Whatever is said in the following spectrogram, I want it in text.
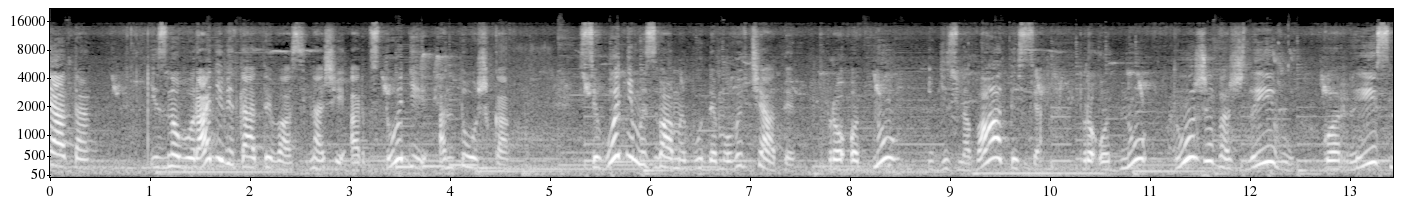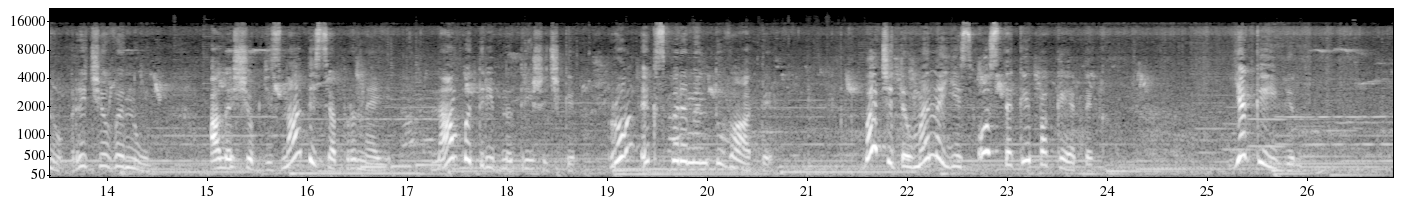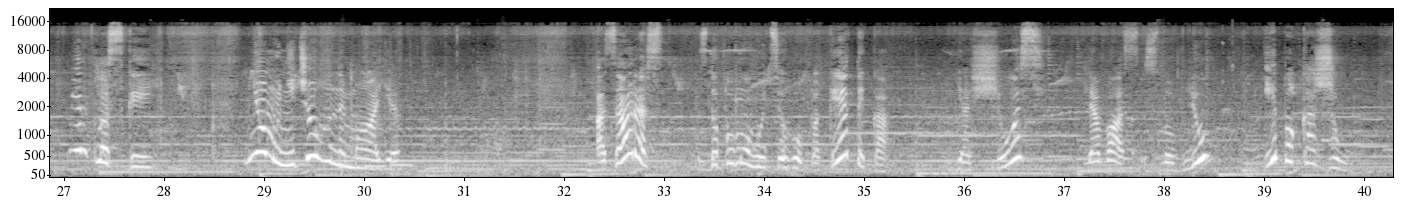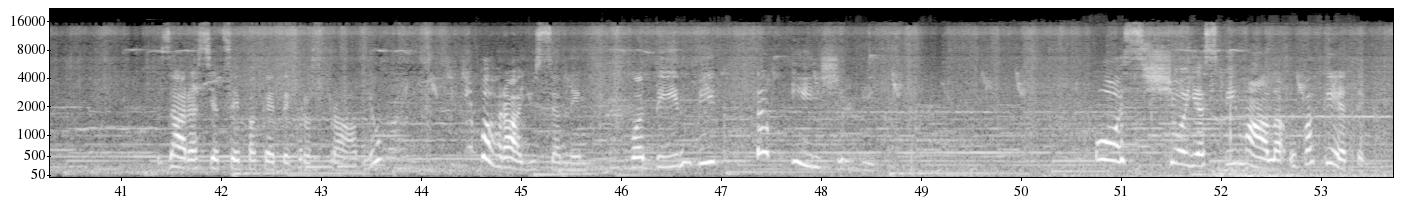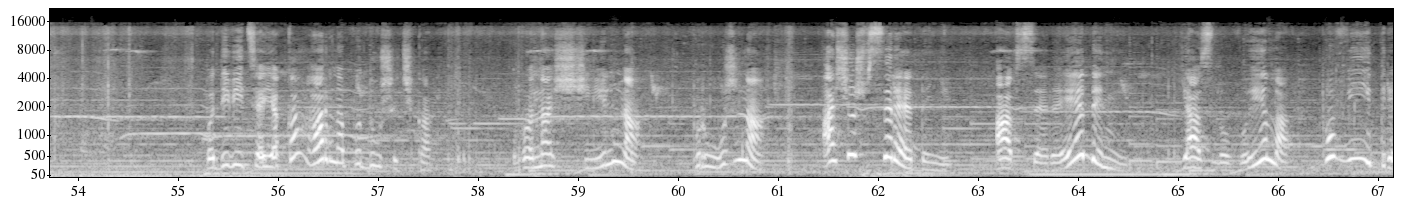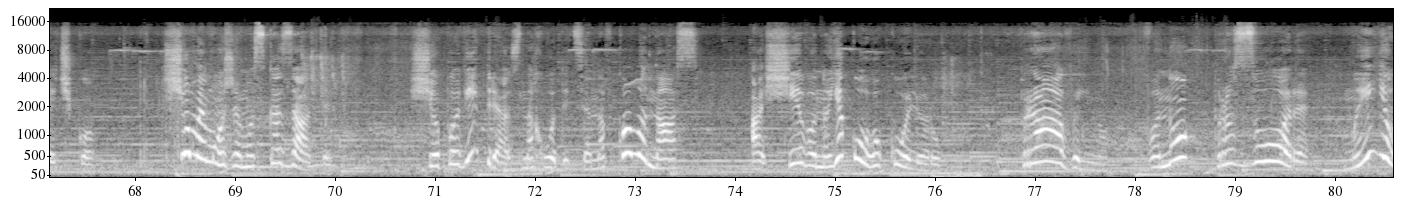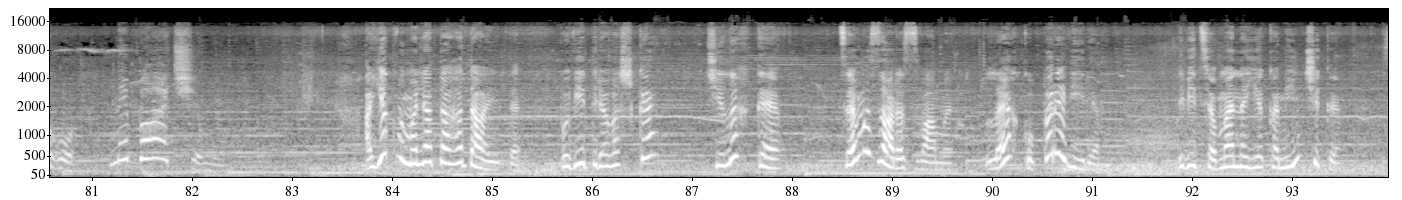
малята! І знову раді вітати вас в нашій арт-студії Антошка. Сьогодні ми з вами будемо вивчати про одну і дізнаватися про одну дуже важливу, корисну речовину. Але щоб дізнатися про неї, нам потрібно трішечки проекспериментувати. Бачите, у мене є ось такий пакетик. Який він? Він плаский. Ньому нічого немає. А зараз з допомогою цього пакетика я щось для вас зловлю і покажу. Зараз я цей пакетик розправлю і пограюся ним в один бік та в інший бік. Ось що я спіймала у пакетик. Подивіться, яка гарна подушечка. Вона щільна, пружна. А що ж всередині? А всередині я зловила повітрячко. Що ми можемо сказати? Що повітря знаходиться навколо нас. А ще воно якого кольору? Правильно, воно прозоре. Ми його не бачимо. А як ви, малята, гадаєте, повітря важке чи легке? Це ми зараз з вами легко перевіримо. Дивіться, в мене є камінчики.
